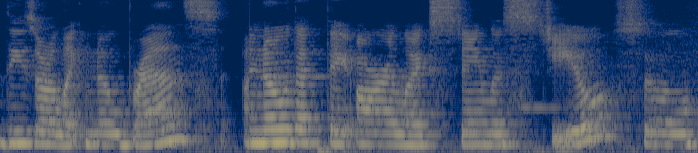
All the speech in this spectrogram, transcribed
These are like no brands. I know that they are like stainless steel, so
